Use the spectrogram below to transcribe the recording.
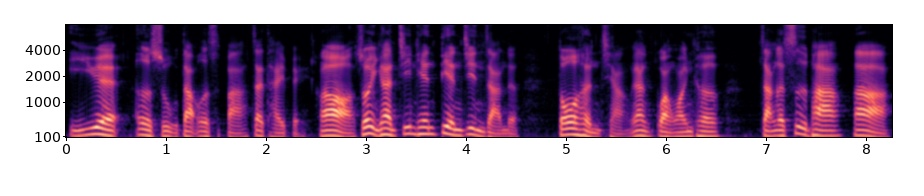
一月二十五到二十八在台北啊，所以你看今天电竞展的都很强，像广环科涨了四趴啊，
